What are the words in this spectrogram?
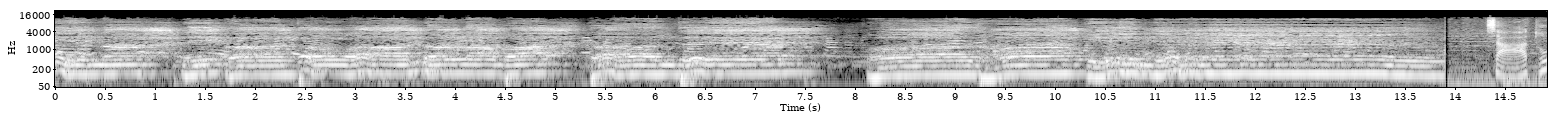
กินังนิพพานตวันตละภะทันเตขอทานกินเยสาธุ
